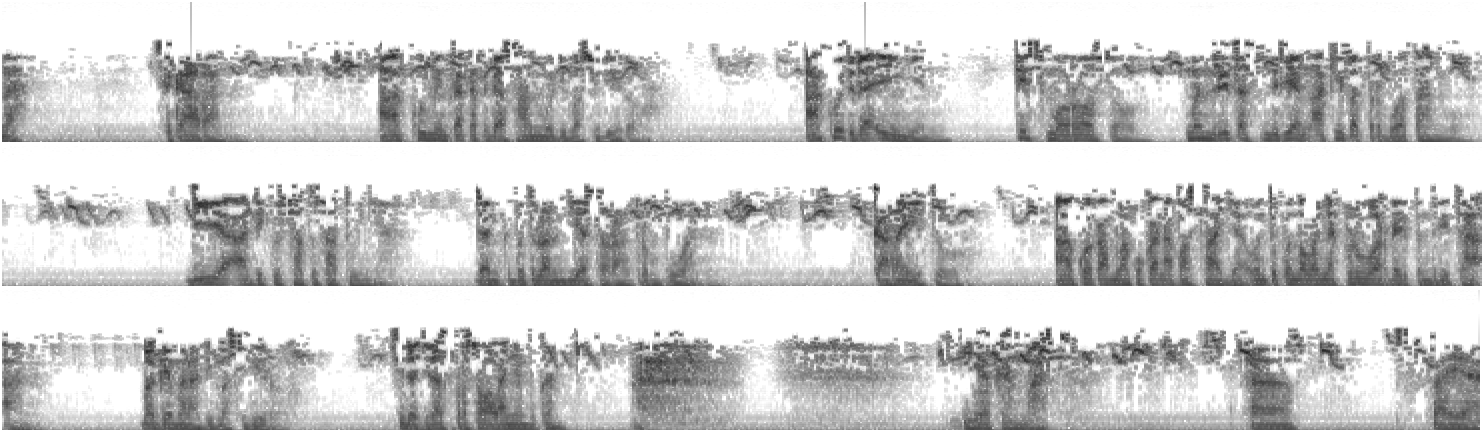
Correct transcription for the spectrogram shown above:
Nah, sekarang aku minta ketegasanmu di Masudiro. Aku tidak ingin Kismoroso menderita sendirian akibat perbuatanmu. Dia adikku satu-satunya, dan kebetulan dia seorang perempuan. Karena itu, aku akan melakukan apa saja untuk menolongnya keluar dari penderitaan. Bagaimana di Masudiro? Sudah jelas persoalannya, bukan? Iya kan, Mas. Uh, saya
